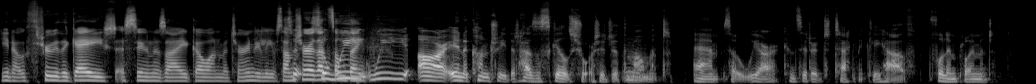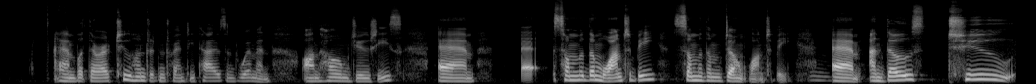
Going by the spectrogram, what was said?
You know, through the gate as soon as I go on maternity leave. So I'm sure that's so something. We, we are in a country that has a skills shortage at the moment. Um, so we are considered to technically have full employment. Um, but there are 220,000 women on home duties. Um, uh, some of them want to be, some of them don't want to be. Um, and those two,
